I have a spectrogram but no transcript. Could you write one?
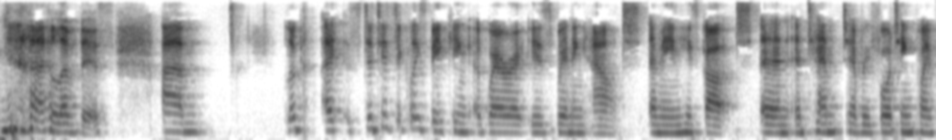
I love this. Um, Look, I, statistically speaking, Aguero is winning out. I mean, he's got an attempt every 14.5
